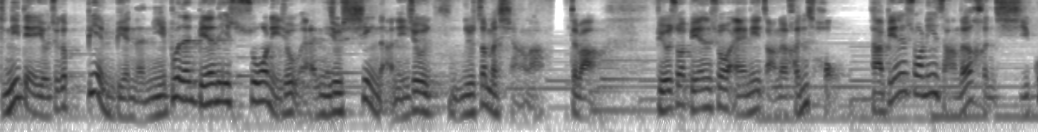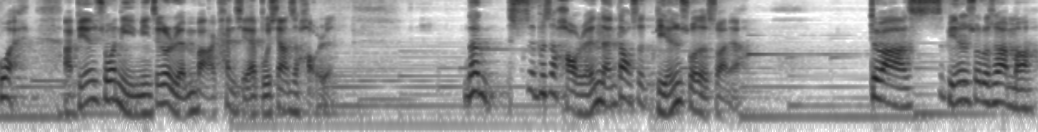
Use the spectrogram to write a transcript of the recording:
你得有这个辨别能力，不能别人一说你就哎你就信了，你就你就这么想了，对吧？比如说别人说哎你长得很丑啊，别人说你长得很奇怪啊，别人说你你这个人吧看起来不像是好人，那是不是好人？难道是别人说的算呀？对吧？是别人说的算吗？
